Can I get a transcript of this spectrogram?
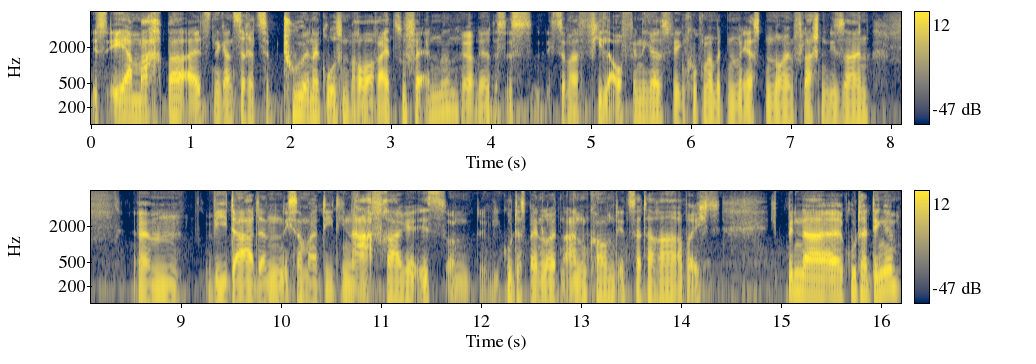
ist eher machbar, als eine ganze Rezeptur in der großen Brauerei zu verändern. Ja. Ne, das ist, ich sag mal, viel aufwendiger. Deswegen gucken wir mit einem ersten neuen Flaschendesign, ähm, wie da dann, ich sag mal, die, die Nachfrage ist und wie gut das bei den Leuten ankommt, etc. Aber ich, ich bin da äh, guter Dinge.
